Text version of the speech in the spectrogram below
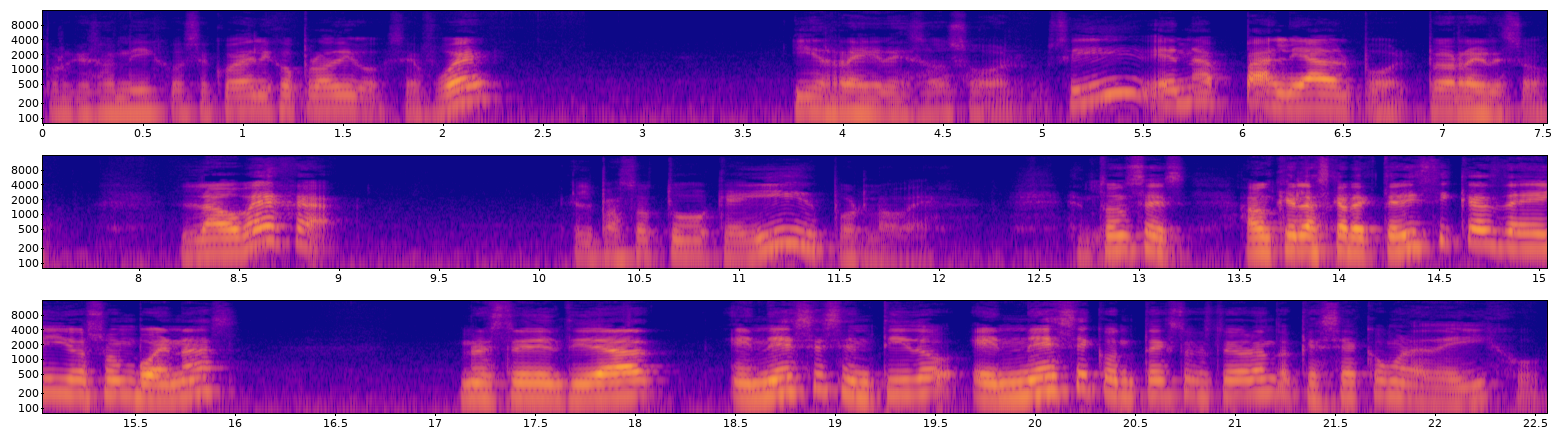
Porque son hijos. ¿Se acuerda el hijo pródigo? Se fue y regresó solo. Sí, bien apaleado el pobre, pero regresó. La oveja, el pastor tuvo que ir por la oveja. Entonces, aunque las características de ellos son buenas, nuestra identidad en ese sentido, en ese contexto que estoy hablando, que sea como la de hijo.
